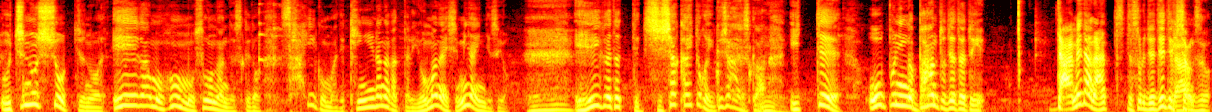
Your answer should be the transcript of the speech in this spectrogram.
うちの師匠っていうのは映画も本もそうなんですけど最後まで気に入らなかったら読まないし見ないんですよ。映画だって試写会とか行くじゃないですか、行ってオープニングがバンと出た時ダメだなっつってそれで出てきちゃうんですよ。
